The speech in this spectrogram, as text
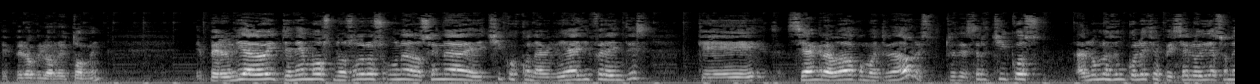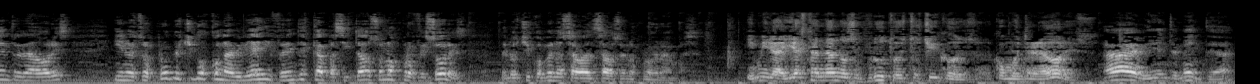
Espero que lo retomen. Pero el día de hoy tenemos nosotros una docena de chicos con habilidades diferentes que se han graduado como entrenadores. Entonces, de ser chicos, alumnos de un colegio especial, hoy día son entrenadores y nuestros propios chicos con habilidades diferentes capacitados son los profesores de los chicos menos avanzados en los programas. Y mira, ya están dando su fruto estos chicos como entrenadores. Ah, evidentemente, ¿ah?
